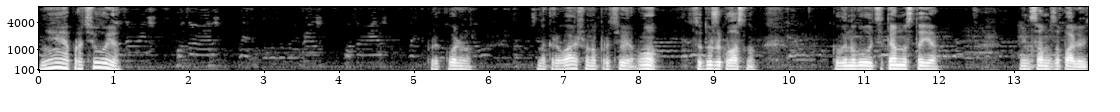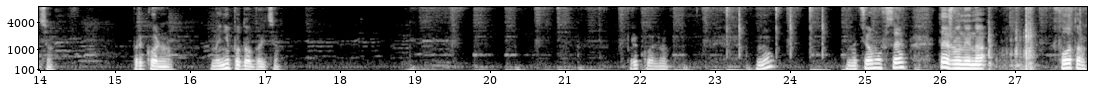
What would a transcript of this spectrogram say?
Ні, працює. Прикольно. Накриваєш, воно працює. О, це дуже класно. Коли на вулиці темно стає, він сам запалюється. Прикольно. Мені подобається. Прикольно. Ну, на цьому все. Теж вони на фото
